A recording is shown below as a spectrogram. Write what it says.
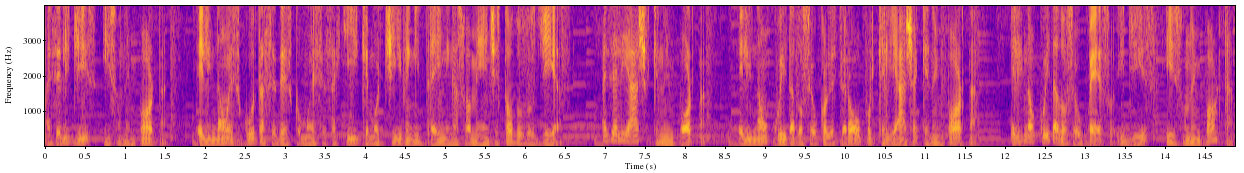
Mas ele diz: isso não importa. Ele não escuta CDs como esses aqui que motivem e treinem a sua mente todos os dias. Mas ele acha que não importa. Ele não cuida do seu colesterol porque ele acha que não importa. Ele não cuida do seu peso e diz: Isso não importa.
